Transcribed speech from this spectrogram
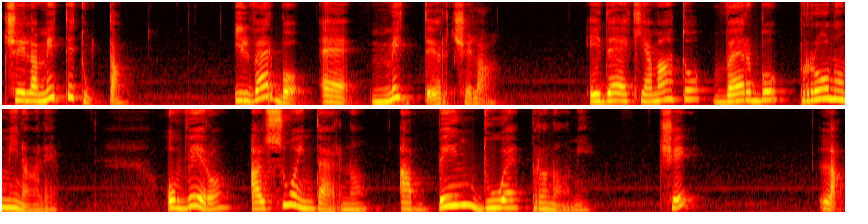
ce la mette tutta. Il verbo è mettercela ed è chiamato verbo pronominale, ovvero al suo interno ha ben due pronomi, ce, la.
